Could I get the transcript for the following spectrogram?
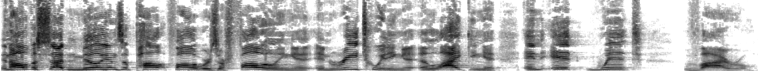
And all of a sudden, millions of followers are following it and retweeting it and liking it, and it went viral.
